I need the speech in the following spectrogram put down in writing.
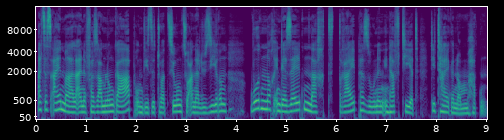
Als es einmal eine Versammlung gab, um die Situation zu analysieren, wurden noch in derselben Nacht drei Personen inhaftiert, die teilgenommen hatten.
